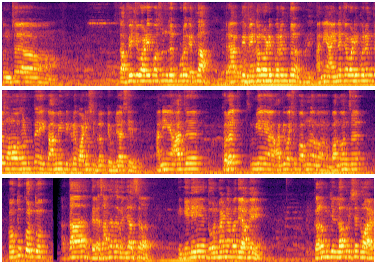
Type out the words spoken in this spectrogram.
तुमचं अं, चाफेची वाडीपासून जर पुढे घेतला तर अगदी मेंगालवाडीपर्यंत आणि आयनाच्या वाडीपर्यंत मला असं वाटतं की आम्ही तिकडे वाडी शिल्लक ठेवली असेल. आणि आज खरंच मी आदिवासी बांधवांचं कौतुक करतो. आता खरं सांगायचं म्हणजे असं की गेली दोन महिन्यामध्ये आम्ही कळंब जिल्हा परिषद वार्ड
